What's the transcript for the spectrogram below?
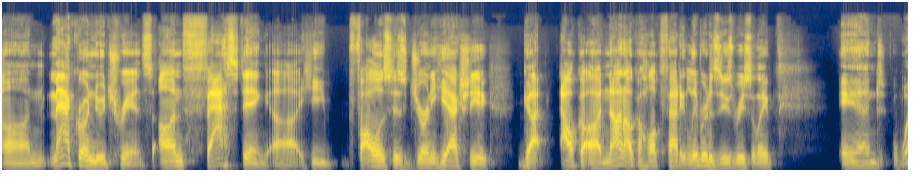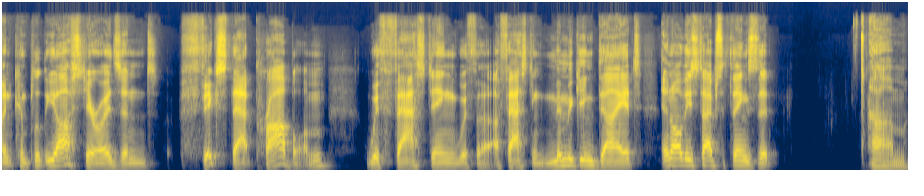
on macronutrients, on fasting. Uh, he follows his journey. He actually got alcohol, uh, non-alcoholic fatty liver disease recently and went completely off steroids and fixed that problem with fasting, with a, a fasting mimicking diet, and all these types of things that um,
